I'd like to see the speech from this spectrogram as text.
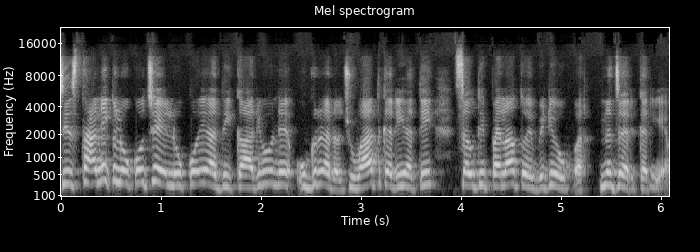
જે સ્થાનિક લોકો છે એ લોકોએ અધિકારીઓને ઉગ્ર રજૂઆત કરી હતી. સૌથી પહેલા તો એ વીડિયો ઉપર નજર કરીએ.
